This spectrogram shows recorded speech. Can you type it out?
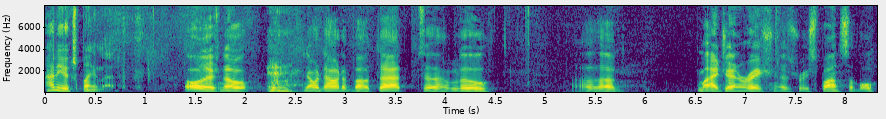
How do you explain that? Oh, there's no, no doubt about that, uh, Lou. Uh, the, my generation is responsible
